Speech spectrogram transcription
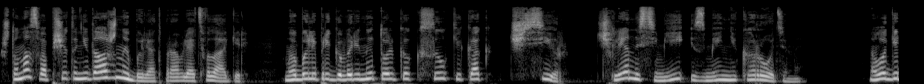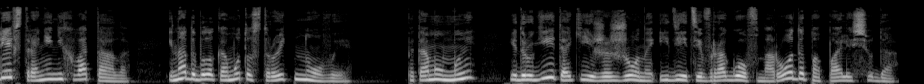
что нас вообще-то не должны были отправлять в лагерь. Мы были приговорены только к ссылке как ЧСИР, члены семьи изменника Родины. Но лагерей в стране не хватало, и надо было кому-то строить новые. Потому мы и другие такие же жены и дети врагов народа попали сюда.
